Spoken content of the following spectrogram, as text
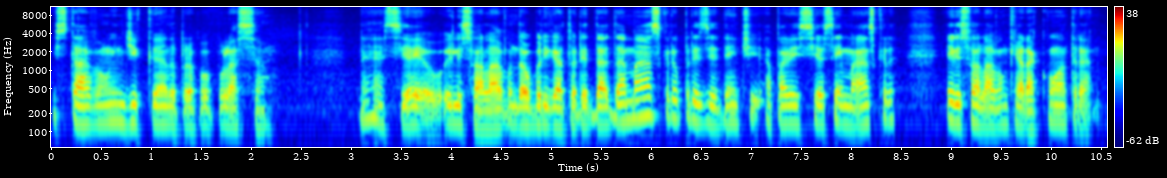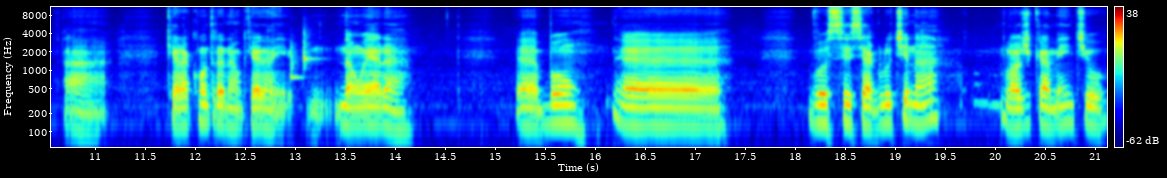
estavam indicando para a população. Né? Se eles falavam da obrigatoriedade da máscara, o presidente aparecia sem máscara. Eles falavam que era contra a que era contra não, que era não era é, bom é, você se aglutinar. Logicamente o,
